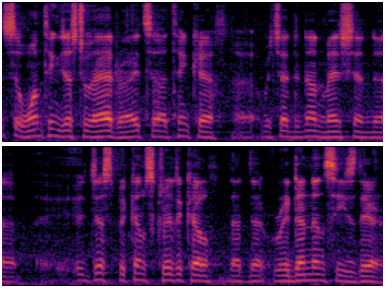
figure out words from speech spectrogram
So one thing just to add, right? So I think, uh, uh, which I did not mention, uh, it just becomes critical that the redundancy is there.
